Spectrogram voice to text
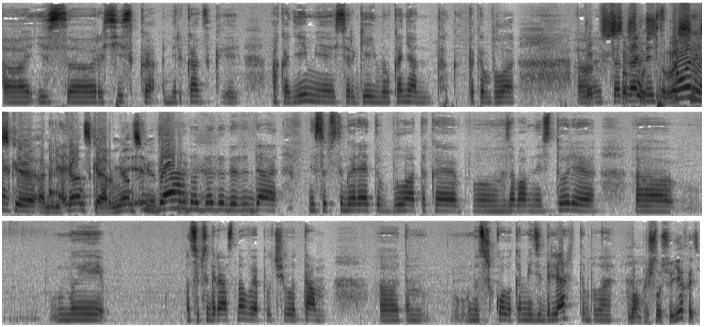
э, из э, российско-американской академии Сергей Мелконян. Так, такая была как театральная история. Российская, американская, армянская. Да, да, да, да, да, да, да. И, собственно говоря, это была такая забавная история. Мы, собственно говоря, основу я получила там. Там у нас школа комедии дель арта была. Вам пришлось уехать?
